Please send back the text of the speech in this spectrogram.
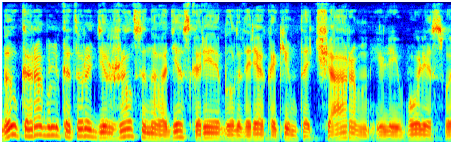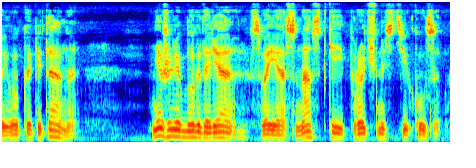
был корабль, который держался на воде скорее благодаря каким-то чарам или воле своего капитана, нежели благодаря своей оснастке и прочности кузова.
